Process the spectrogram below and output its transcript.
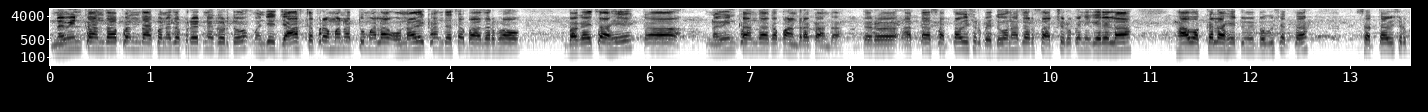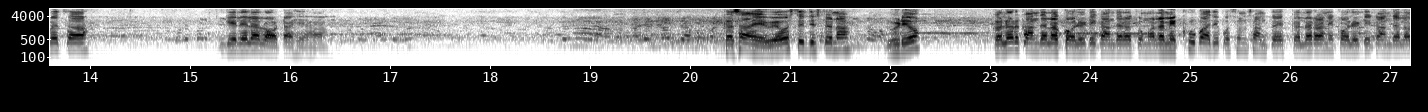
नवीन कांदा पण दाखवण्याचा प्रयत्न करतो. म्हणजे जास्त प्रमाणात तुम्हाला उन्हाळी कांद्याचा बाजारभाव बघायचा आहे का नवीन कांदा का पांढरा कांदा? तर आत्ता सत्तावीस रुपये दोन हजार सातशे रुपयाने गेलेला हा वक्कल आहे तुम्ही बघू शकता. सत्तावीस रुपयाचा गेलेला लॉट आहे हा. कसा आहे? व्यवस्थित दिसतो ना व्हिडिओ कलर कांद्याला क्वालिटी कांद्याला तुम्हाला मी खूप आधीपासून सांगतोय. कलर आणि क्वालिटी कांद्याला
